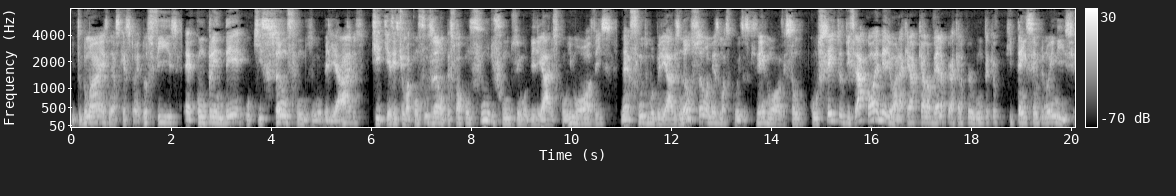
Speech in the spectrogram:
e tudo mais, né? As questões dos FIIs, é compreender o que são fundos imobiliários, que, que existe uma confusão, o pessoal confunde fundos imobiliários com imóveis, né? Fundos imobiliários não são as mesmas coisas que imóveis, são conceitos diferentes. Ah, qual é melhor? Aquela, aquela velha aquela pergunta que, que tem sempre no início.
